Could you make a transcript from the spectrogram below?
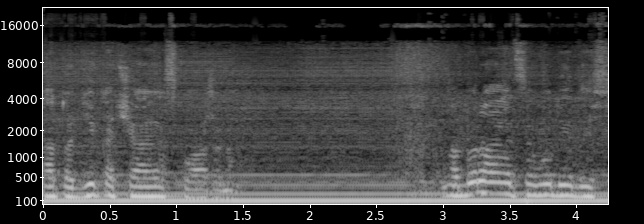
а тоді качає скважина. Набирається води десь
